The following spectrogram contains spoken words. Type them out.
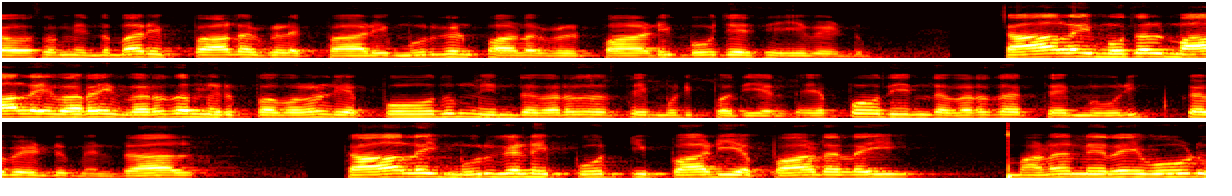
கவசம் இந்த மாதிரி பாடல்களை பாடி முருகன் பாடல்கள் பாடி பூஜை செய்ய வேண்டும். காலை முதல் மாலை வரை விரதம் இருப்பவர்கள் எப்போதும் இந்த விரதத்தை முடிப்பது என்று எப்போது இந்த விரதத்தை முடிக்க வேண்டும் என்றால் காலை முருகனை போற்றி பாடிய பாடலை மனநிறைவோடு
